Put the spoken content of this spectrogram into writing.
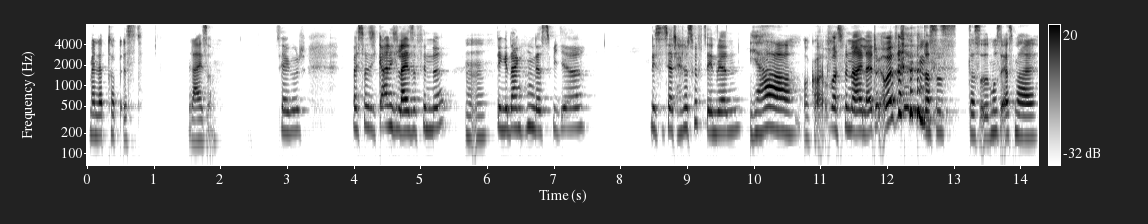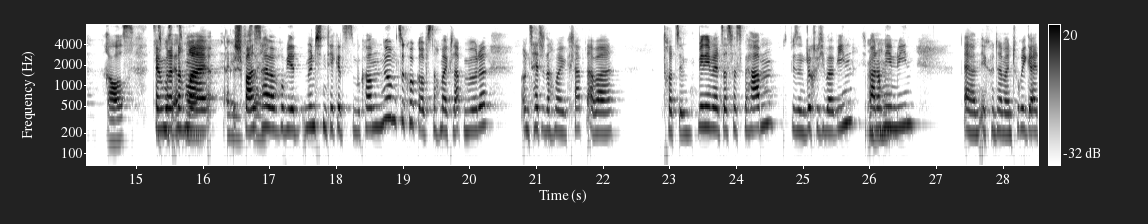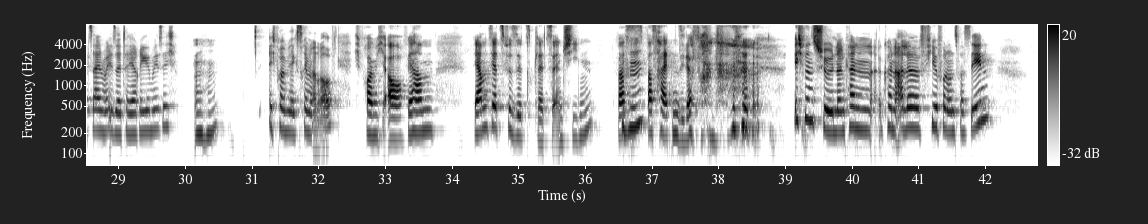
Mein Laptop ist leise. Sehr gut. Weißt du, was ich gar nicht leise finde? Mm -mm. Den Gedanken, dass wir nächstes Jahr Taylor Swift sehen werden. Ja, oh Gott. Was für eine Einleitung. Aber Das ist, das muss erstmal raus. wir Das haben gerade erst nochmal erledigt spaßeshalber probiert, München-Tickets zu bekommen, nur um zu gucken, ob es nochmal klappen würde. Und es hätte nochmal geklappt, aber trotzdem, wir nehmen jetzt das, was wir haben. Wir sind glücklich über Wien. Ich war noch Mhm. nie in Wien. Ähm, ihr könnt ja mein Touri-Guide sein, weil ihr seid da ja regelmäßig. Mhm. Ich freue mich extrem darauf. Ich freue mich auch. Wir haben, wir haben uns jetzt für Sitzplätze entschieden. Was, Mhm. was halten Sie davon? Ich finde es schön. Dann kann, können alle vier von uns was sehen.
